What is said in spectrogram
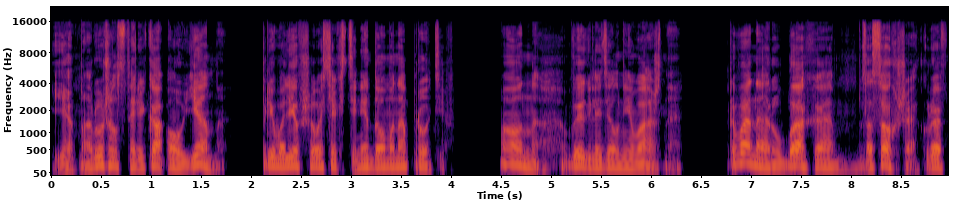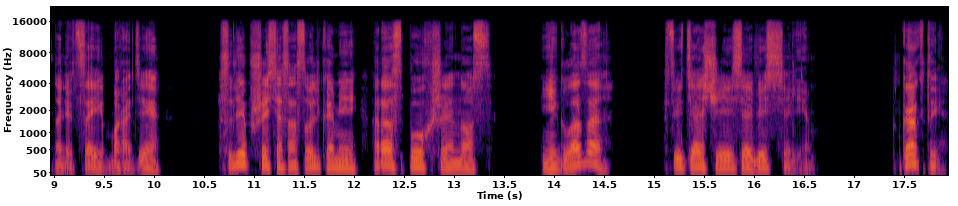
и обнаружил старика Оуяна, привалившегося к стене дома напротив. Он выглядел неважно. Рваная рубаха, засохшая кровь на лице и бороде, слипшийся сосульками распухший нос и глаза, светящиеся весельем. «Как ты,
